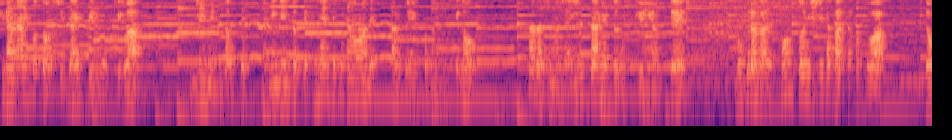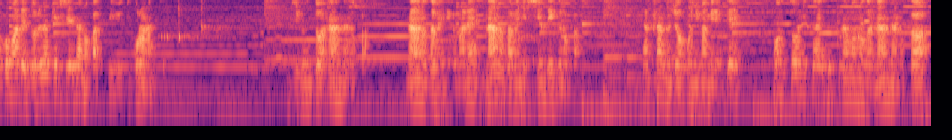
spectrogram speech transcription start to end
知らないことを知りたいっていう欲求は人類にとって、人間にとって普遍的なものであるということなんですけど、ただそのじゃあインターネットの普及によって僕らが本当に知りたかったことはどこまでどれだけ知れたのかっていうところなんですよ。自分とは何なのか、何のために生まれ、何のために死んでいくのか、たくさんの情報にまみれて、本当に大切なものが何なのか、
